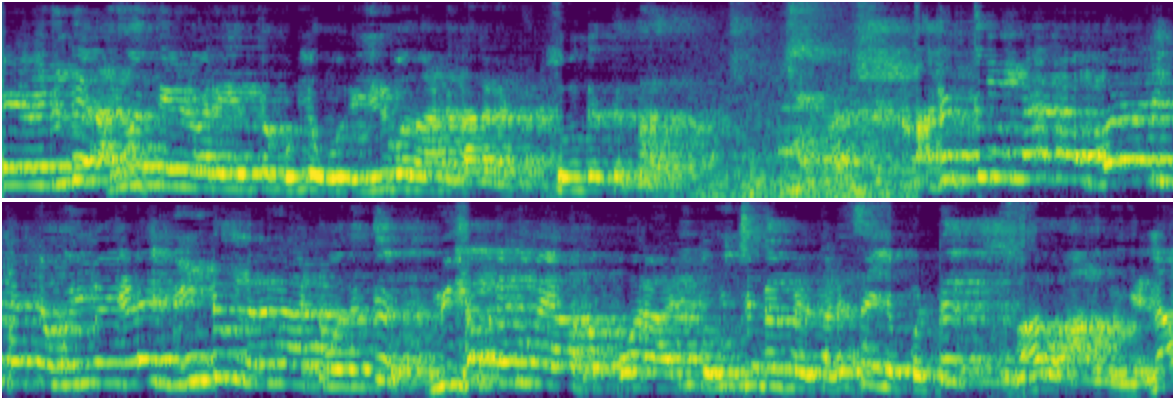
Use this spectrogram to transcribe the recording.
ஏழுல இருந்து அறுபத்தி ஏழு வரை இருக்கக்கூடிய ஒரு இருபது ஆண்டு காலகட்டம் சுதந்திரத்துக்கு பிறகு. அதற்கு முன்னால் நாம் போராடி பெற்ற உரிமைகளை மீண்டும் நிலைநாட்டுவதற்கு மிக கடுமையாக போராடி தொழிற்சங்கங்கள் தடை செய்யப்பட்டு எல்லா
